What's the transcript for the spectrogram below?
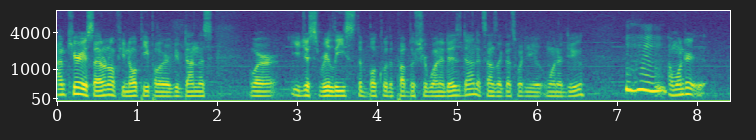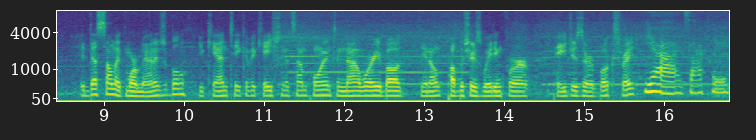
I'm curious, I don't know if you know people or if you've done this, where you just release the book with a publisher when it is done. It sounds like that's what you want to do. hmm I wonder, it does sound like more manageable. You can take a vacation at some point and not worry about, you know, publishers waiting for pages or books, right? Yeah, exactly.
